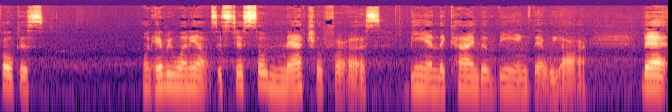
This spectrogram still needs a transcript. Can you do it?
focus on everyone else. It's just so natural for us being the kind of beings that we are that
